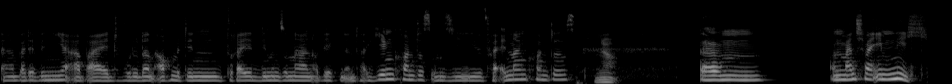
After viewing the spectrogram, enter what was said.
äh, bei der Venierarbeit, wo du dann auch mit den dreidimensionalen Objekten interagieren konntest und sie verändern konntest. Ja. Ähm, und manchmal eben nicht.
